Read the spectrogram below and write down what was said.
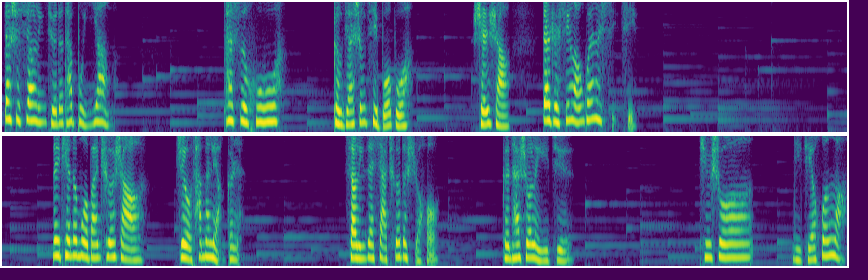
但是萧林觉得他不一样了，他似乎更加生气勃勃，身上带着新郎官的喜气。那天的末班车上，只有他们两个人。肖林在下车的时候，跟他说了一句：“听说你结婚了，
